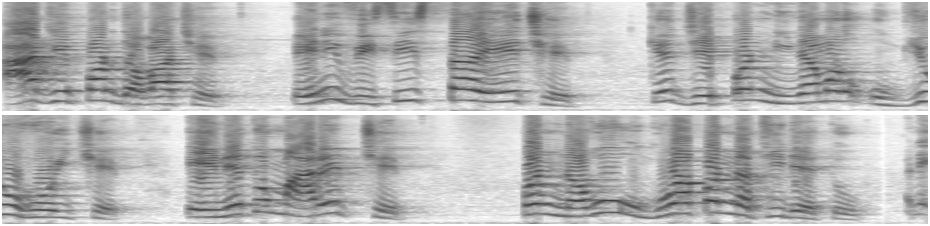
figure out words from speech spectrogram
આ જે પણ દવા છે, એની વિશેષતા એ છે કે જે પણ નિનામણ ઉગ્યું હોય છે, એને તો મારે જ છે, પણ નવું ઉગવા પણ નથી દેતું. અને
